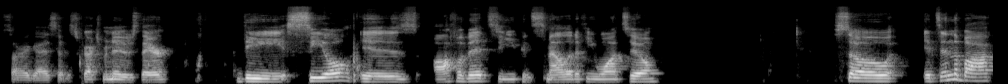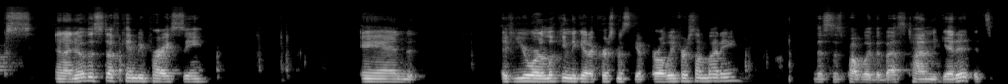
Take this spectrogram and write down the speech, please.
sorry guys, had to scratch my nose there. The seal is off of it, so you can smell it if you want to. So it's in the box, and I know this stuff can be pricey. And if you are looking to get a Christmas gift early for somebody, this is probably the best time to get it. It's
